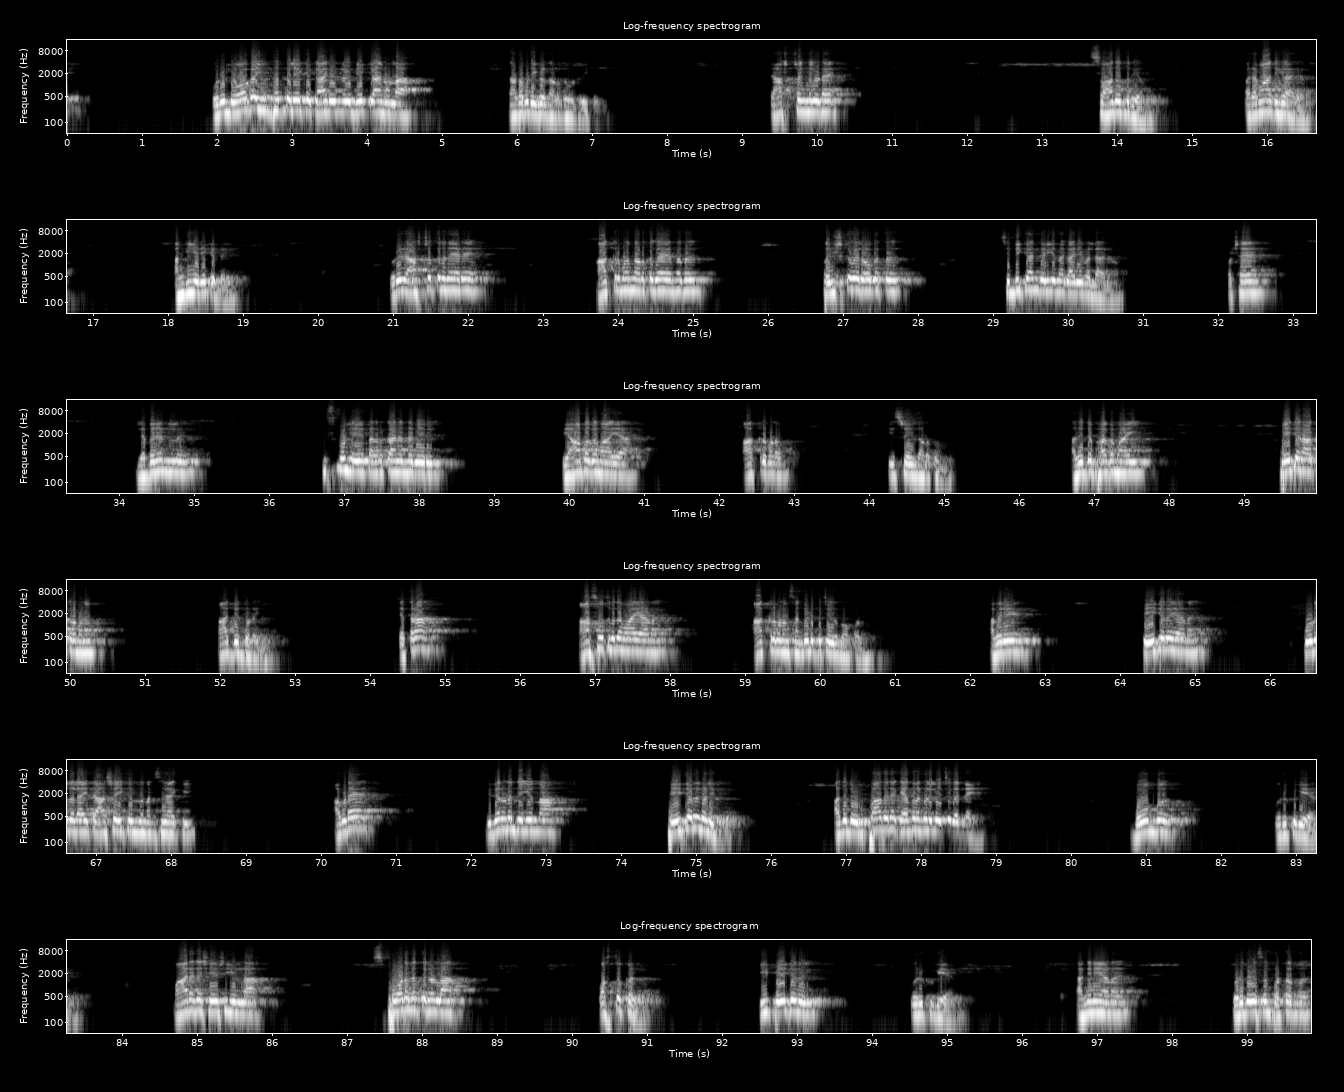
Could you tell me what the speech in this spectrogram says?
ഒരു ലോകയുദ്ധത്തിലേക്ക് കാര്യങ്ങൾ നീക്കാനുള്ള നടപടികൾ നടന്നുകൊണ്ടിരിക്കുന്നു. രാഷ്ട്രങ്ങളുടെ സ്വാതന്ത്ര്യം പരമാധികാരം അംഗീകരിക്കണ്ടേ? ഒരു രാഷ്ട്രത്തിന് നേരെ ആക്രമണം നടത്തുക എന്നത് പരിഷ്കൃത ലോകത്ത് ചിന്തിക്കാൻ കഴിയുന്ന കാര്യമല്ലല്ലോ. പക്ഷേ ലബനനിൽ ഹിസ്ബുള്ളയെ തകർക്കാൻ എന്ന പേരിൽ വ്യാപകമായ ആക്രമണം ഇസ്രയേൽ നടത്തുന്നു. അതിന്റെ ഭാഗമായി മേജർ ആക്രമണം ആദ്യം തുടങ്ങി. എത്ര? ആസൂത്രിതമായാണ് ആക്രമണം സംഘടിപ്പിച്ചത് നോക്കണം. അവർ പേജറയാണ് കൂടുതലായിട്ട് ആശ്രയിക്കുന്നത് മനസ്സിലാക്കി. അവിടെ വിതരണം ചെയ്യുന്ന പേജറുകളിൽ അതിന്റെ ഉൽപാദന കേന്ദ്രങ്ങളിൽ വെച്ച് തന്നെ ബോംബ് ഒരുക്കുകയാണ്. മാരകശേഷിയുള്ള സ്ഫോടനത്തിനുള്ള വസ്തുക്കൾ ഈ പേജറിൽ ഒരുക്കുകയാണ്. അങ്ങനെയാണ് ഒരു ദിവസം പെട്ടെന്ന്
